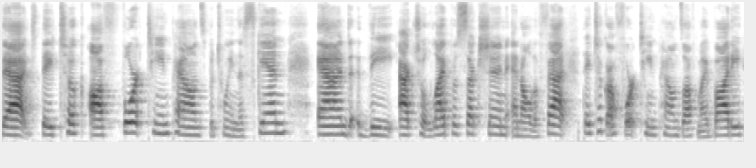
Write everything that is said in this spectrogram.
that they took off 14 pounds between the skin and the actual liposuction and all the fat. They took off 14 pounds off my body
